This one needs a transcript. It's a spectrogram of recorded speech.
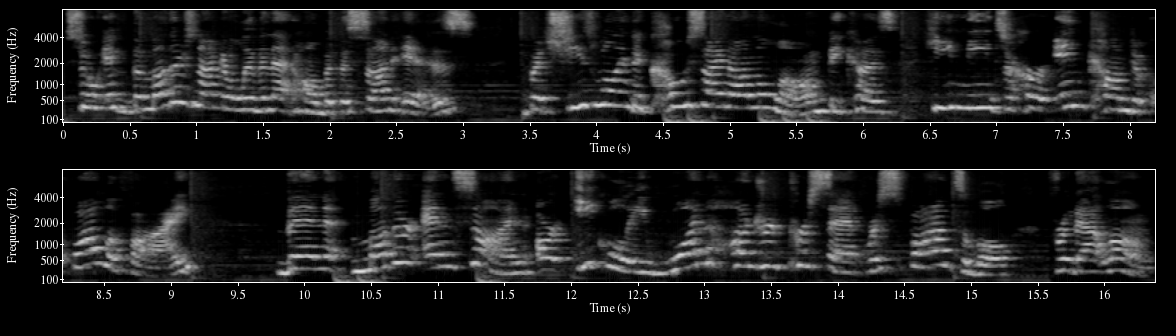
So if the mother's not going to live in that home, but the son is, but she's willing to co-sign on the loan because he needs her income to qualify, then mother and son are equally 100% responsible for that loan.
